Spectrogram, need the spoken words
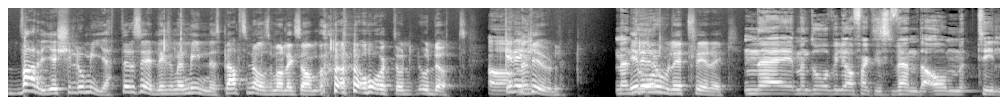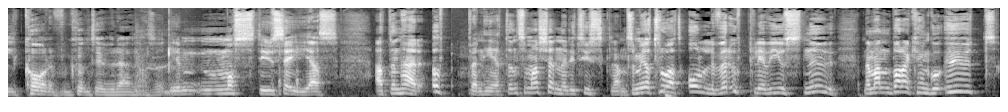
Varje kilometer så är det liksom en minnesplats till någon som har liksom åkt och, och dött. Ja, är det men- kul? Men Är då, det roligt Fredrik? Nej, men då vill jag faktiskt vända om till korvkulturen. Alltså, det måste ju sägas att den här öppenheten som man känner i Tyskland, som jag tror att Oliver upplever just nu, när man bara kan gå ut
